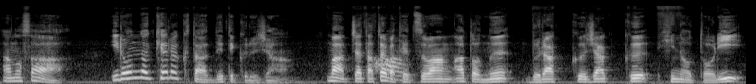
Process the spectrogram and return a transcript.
あのさ、いろんなキャラクター出てくるじゃん。まあ、じゃあ例えば、はい鉄腕アトム、ブラックジャック、火の鳥、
